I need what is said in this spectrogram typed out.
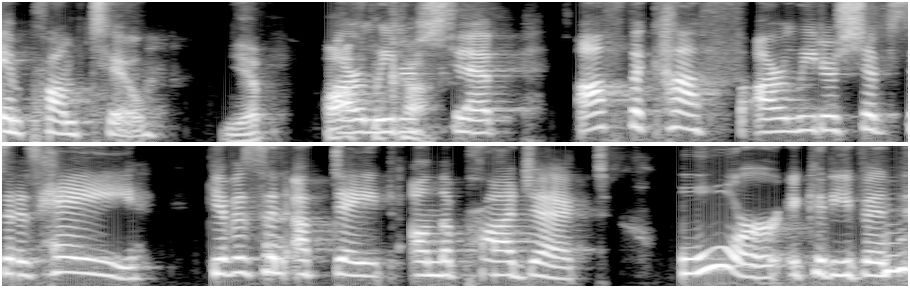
impromptu? Yep. Off our leadership, cuff. off the cuff, our leadership says, hey, give us an update on the project. Or it could even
